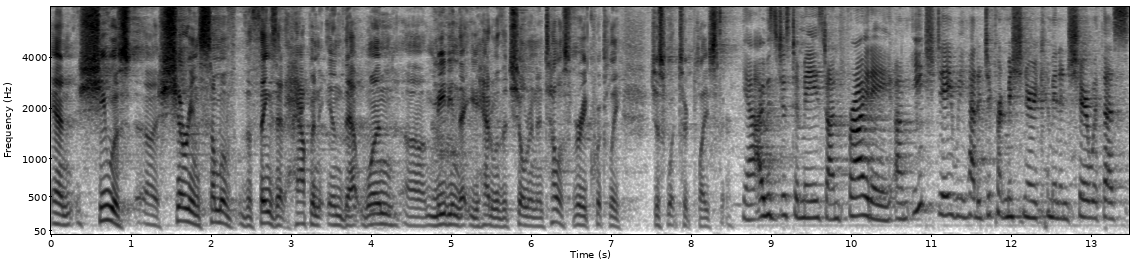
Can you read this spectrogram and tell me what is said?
And she was uh, sharing some of the things that happened in that one uh, meeting that you had with the children. And tell us very quickly just what took place there. Yeah, I was just amazed on Friday. Um, each day we had a different missionary come in and share with us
